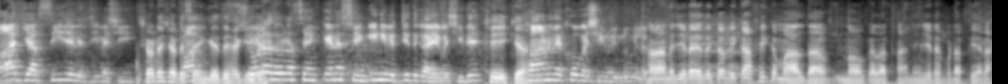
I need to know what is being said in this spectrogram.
ਆ ਜਰਸੀ ਦੇ ਵੀਰ ਜੀ ਵਸ਼ੀ। ਛੋਟੇ ਛੋਟੇ ਸਿੰਗੇ ਦੇ ਹੈਗੇ ਛੋਟਾ ਆ। ਛੋਟਾ ਸਿੰਕੇ ਨੇ ਸਿੰਗੀ ਨਹੀਂ ਵੀਰ ਜੀ ਦਗਾਏ ਵਸ਼ੀ ਦੇ। ਠੀਕ ਹੈ। ਖਾਣ ਵੇਖੋ ਵਸ਼ੀ ਨੂੰ ਇਹਨੂੰ ਵੀ ਲੱਗਾ। ਖਾਨ ਜਿਹੜਾ ਇਹਦੇ ਕਾ ਵੀ ਕਾਫੀ ਕਮਾਲ ਦਾ ਨੌਕਲਾ ਥਾਨ ਹੈ ਜਿਹੜਾ ਬੜਾ ਪਿਆਰਾ।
